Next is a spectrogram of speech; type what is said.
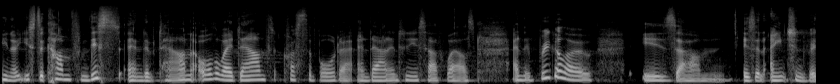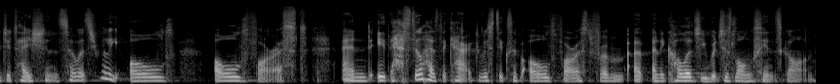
you know, used to come from this end of town all the way down across the border and down into New South Wales. And the Brigalow is, um, is an ancient vegetation, so it's really old old forest, and it still has the characteristics of old forest from a, an ecology which is long since gone.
